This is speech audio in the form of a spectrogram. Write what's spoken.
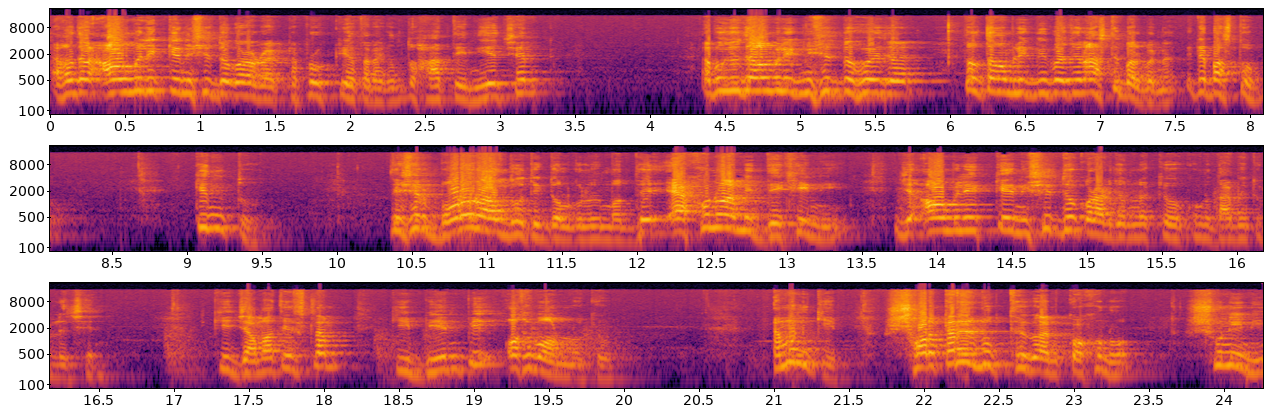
এখন তারা আওয়ামী লীগকে নিষিদ্ধ করার একটা প্রক্রিয়া তারা কিন্তু হাতে নিয়েছেন। এবং যদি আওয়ামী লীগ নিষিদ্ধ হয়ে যায়, তাহলে তো আওয়ামী লীগ নির্বাচনে আসতে পারবে না। এটা বাস্তব। কিন্তু দেশের বড় রাজনৈতিক দলগুলোর মধ্যে এখনও আমি দেখিনি যে আওয়ামী লীগকে নিষিদ্ধ করার জন্য কেউ কোনো দাবি তুলেছেন। জামাতে ইসলাম, কি বিএনপি অথবা অন্য কেউ। এমনকি সরকারের মুখ থেকেও আমি কখনো শুনিনি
